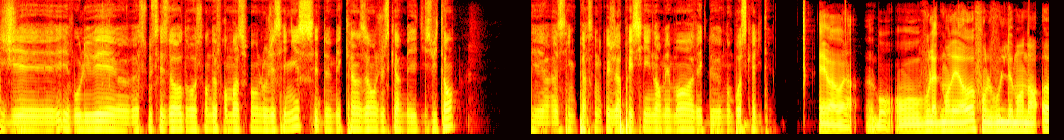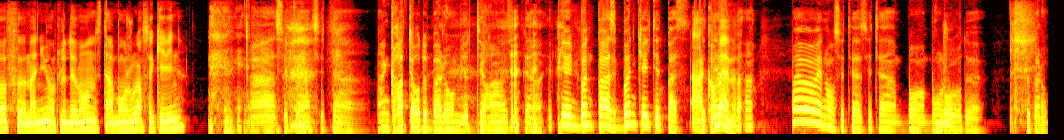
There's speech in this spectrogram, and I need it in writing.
J'ai évolué euh, sous ses ordres au centre de formation l'OGC Nice de mes 15 ans jusqu'à mes 18 ans. Et c'est une personne que j'apprécie énormément avec de nombreuses qualités. Et ben voilà. Bon, on vous l'a demandé en off, on vous le demande en off. Euh, Manu, on te le demande. C'était un bon joueur, ce Kevin? Ah, C'était un, gratteur de ballon, milieu de terrain. Et puis il y a une bonne passe, bonne qualité de passe. Ah, quand même. Ouais, ouais, ouais, non, c'était un bon, bon, joueur de, de, ballon.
